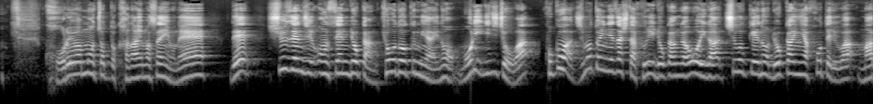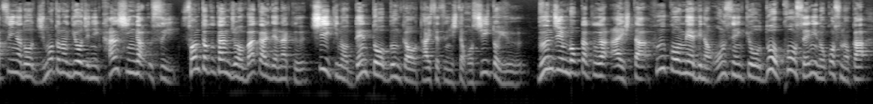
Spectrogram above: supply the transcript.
これはもうちょっと叶いませんよね。で、修善寺温泉旅館協同組合の森理事長は、ここは地元に根ざした古い旅館が多いが、中国系の旅館やホテルは祭りなど地元の行事に関心が薄い。損得感情ばかりでなく、地域の伝統文化を大切にしてほしいという、文人仏閣が愛した風光明媚な温泉郷をどう後世に残すのか、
